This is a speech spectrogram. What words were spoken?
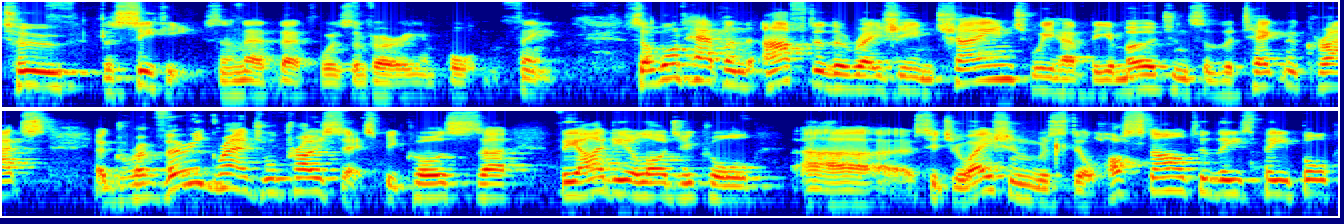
to the cities, and that, that was a very important thing. So what happened after the regime change? We have the emergence of the technocrats, a very gradual process because uh, the ideological uh, situation was still hostile to these people,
